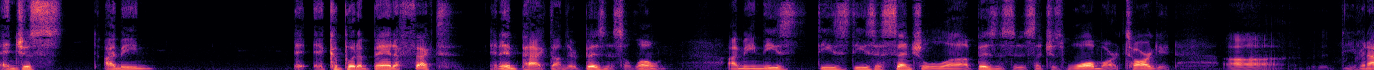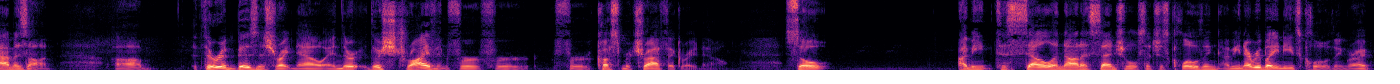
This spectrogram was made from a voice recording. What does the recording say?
and just I mean, it, it could put a bad effect and impact on their business alone. I mean these these these essential uh, businesses such as Walmart, Target, uh, even Amazon, um, they're in business right now, and they're they're striving for for for customer traffic right now. So, I mean, to sell a non-essential such as clothing, I mean, everybody needs clothing, right?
